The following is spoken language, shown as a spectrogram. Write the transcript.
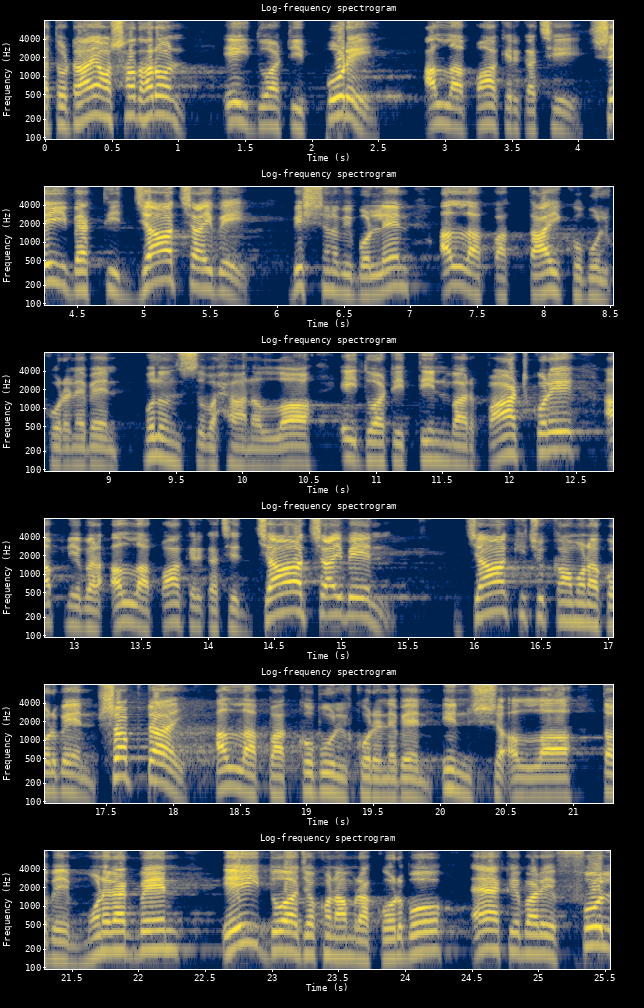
এতটাই অসাধারণ, এই দোয়াটি পড়ে আল্লাহ পাকের কাছে সেই ব্যক্তি যা চাইবে। বিশ্বনবী বললেন, আল্লাহ পাক তাই কবুল করে নেবেন। বলুন সুবাহান আল্লাহ এই দোয়াটি তিনবার পাঠ করে আপনি এবার আল্লাহ পাকের কাছে যা চাইবেন, যা কিছু কামনা করবেন, সবটাই আল্লাহ পাক কবুল করে নেবেন, ইনশাআল্লাহ। তবে মনে রাখবেন এই দোয়া যখন আমরা করব, একেবারে ফুল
